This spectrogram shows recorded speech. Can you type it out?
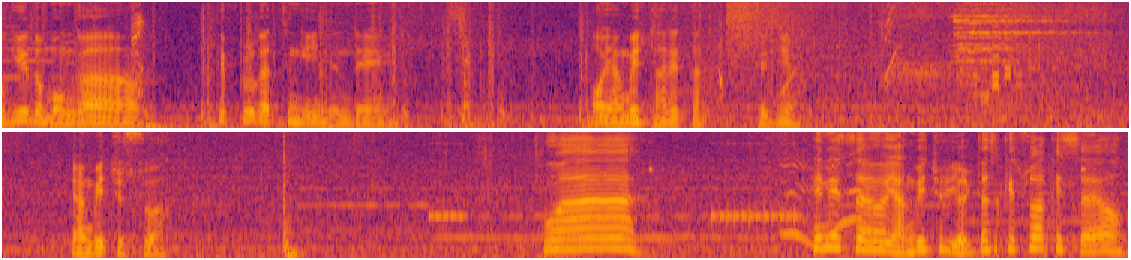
저기에도 뭔가 횃불 같은 게 있는데 어 양배추 다 됐다. 드디어. 양배추 수확. 와! 해냈어요. 양배추를 15개 수확했어요.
